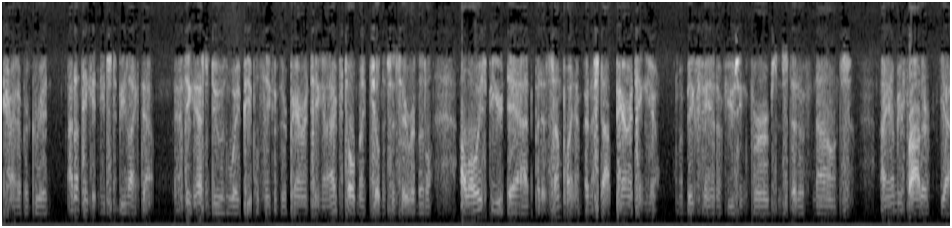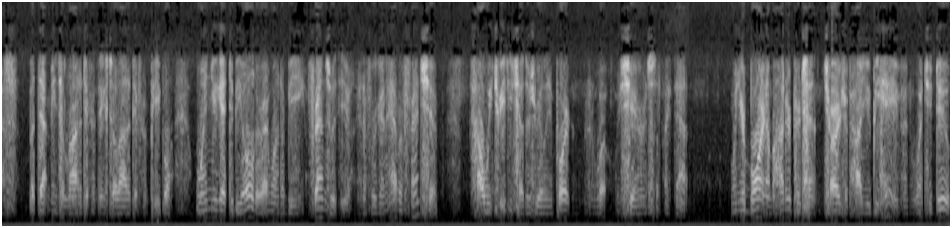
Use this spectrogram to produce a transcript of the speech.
kind of a grid, I don't think it needs to be like that. I think it has to do with the way people think of their parenting. And I've told my children since they were little, I'll always be your dad, but at some point I'm going to stop parenting you. I'm a big fan of using verbs instead of nouns. I am your father, yes, but that means a lot of different things to a lot of different people. When you get to be older, I want to be friends with you. And if we're going to have a friendship, how we treat each other is really important and what we share and stuff like that. When you're born, I'm 100% in charge of how you behave and what you do.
